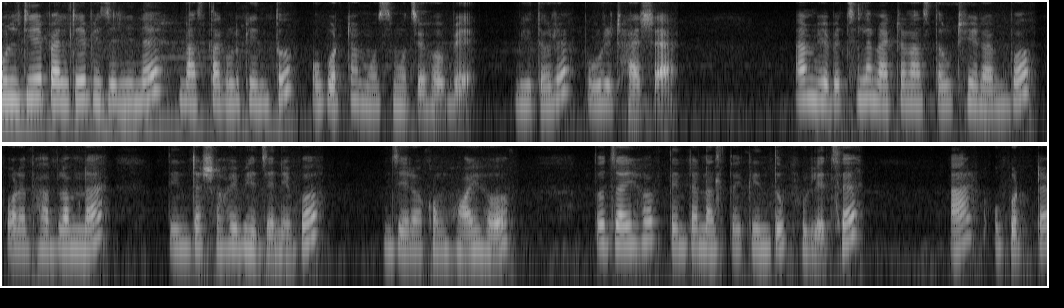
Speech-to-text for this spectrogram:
উল্টিয়ে পাল্টিয়ে ভেজে নিলে নাস্তাগুলো কিন্তু উপরটা মুচমুচে হবে, ভিতরে পুরি ঠাসা। আমি ভেবেছিলাম একটা নাস্তা উঠিয়ে রাখব, পরে ভাবলাম না, তিনটা সহই ভেজে নেব, যেরকম হয় হোক। তো যাই হোক, তিনটা নাস্তায় কিন্তু ফুলেছে, আর উপরটা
